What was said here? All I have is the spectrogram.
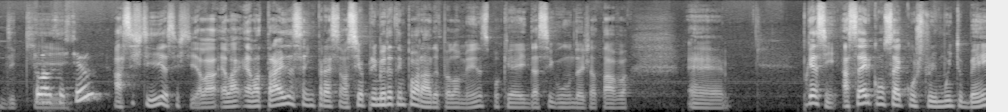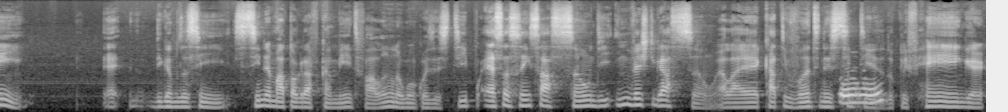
de que. Tu assistiu? Assisti, assisti. Ela, ela, ela traz essa impressão. Assisti a primeira temporada, pelo menos, porque aí da segunda já tava. É... Porque assim, a série consegue construir muito bem, é, digamos assim, cinematograficamente falando, alguma coisa desse tipo, essa sensação de investigação. Ela é cativante nesse uhum. sentido, do cliffhanger,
